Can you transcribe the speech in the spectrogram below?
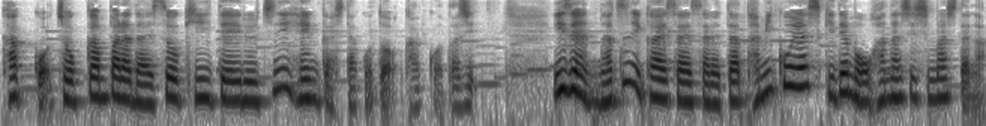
かっこ直感パラダイスを聞いているうちに変化したこと、かっこ閉じ。以前夏に開催された民子屋敷でもお話ししましたが、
